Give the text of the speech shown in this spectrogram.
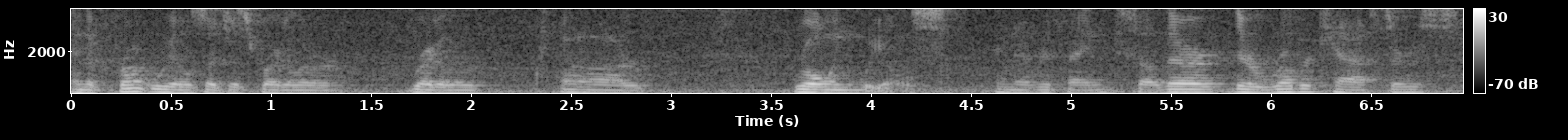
And the front wheels are just regular, regular uh, rolling wheels and everything. So they're they're rubber casters.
